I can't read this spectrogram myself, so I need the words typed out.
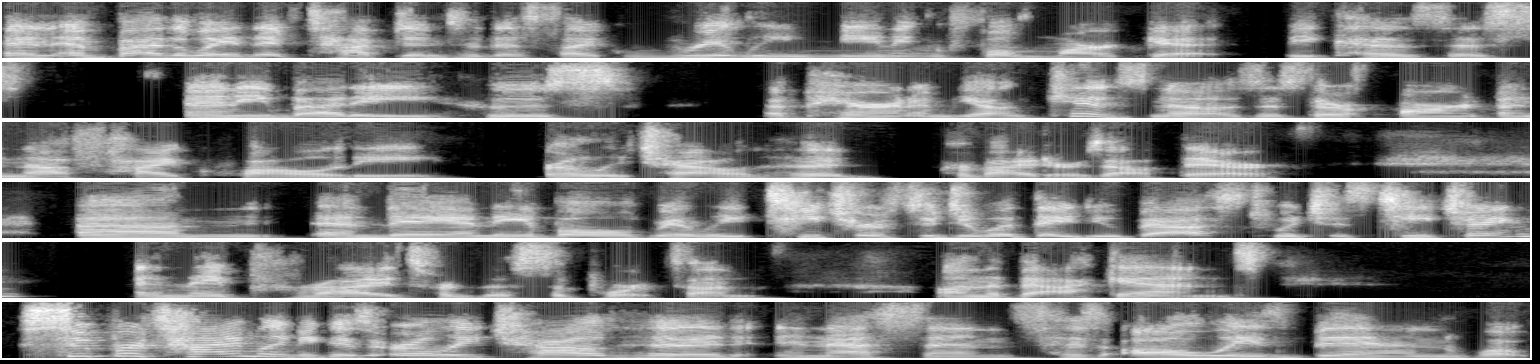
and, and by the way they've tapped into this like really meaningful market because as anybody who's a parent of young kids knows is there aren't enough high quality early childhood providers out there Um, and they enable really teachers to do what they do best, which is teaching, and they provide sort of the supports on on the back end. Super timely because early childhood, in essence, has always been what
